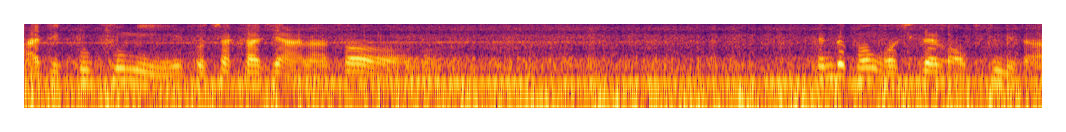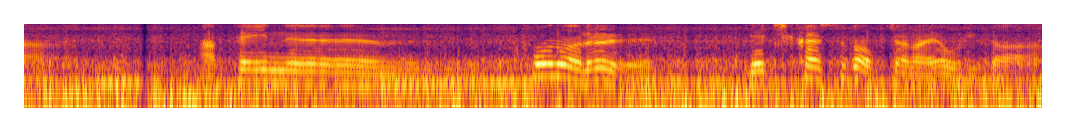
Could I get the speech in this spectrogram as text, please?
아직 부품이 도착하지 않아서 핸드폰 거치대가 없습니다. 앞에 있는 코너를 예측할 수가 없잖아요, 우리가.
